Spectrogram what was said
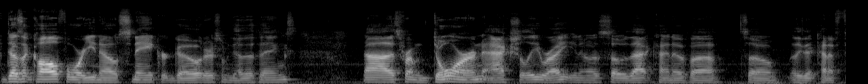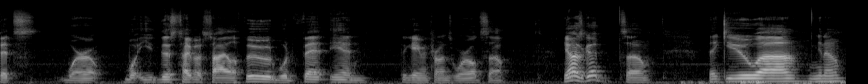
It doesn't call for you know snake or goat or some of the other things. Uh, it's from Dorne actually, right? You know, so that kind of uh, so I think that kind of fits where what you this type of style of food would fit in the Game of Thrones world. So, yeah, it was good. So, thank you, uh, you know,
